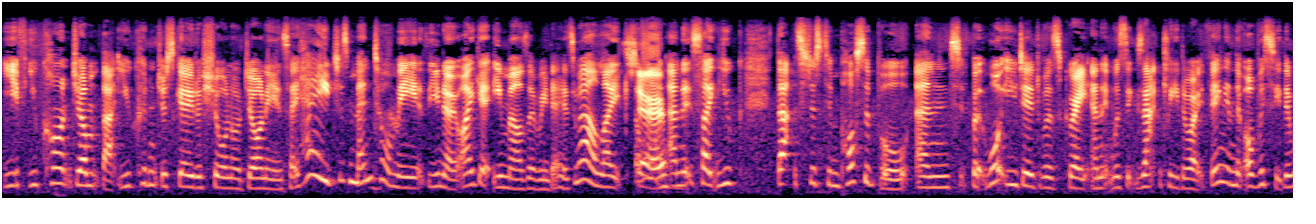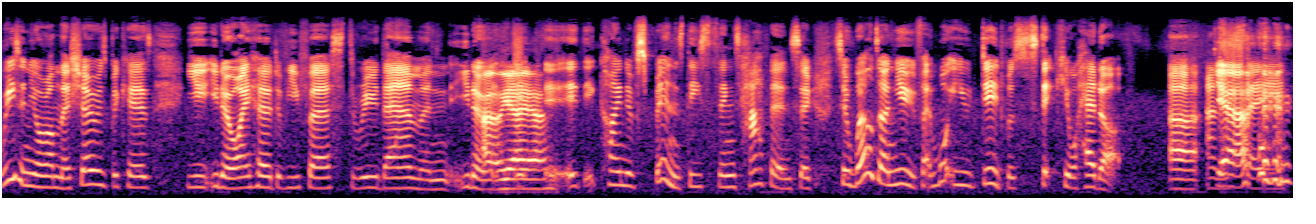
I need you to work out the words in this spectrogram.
If you can't jump that, you couldn't just go to Sean or Johnny and say, "Hey, just mentor me." You know, I get emails every day as well, like, Sure. and it's like you. That's just impossible. And but what you did was great, and it was exactly the right thing. And obviously, the reason you're on their show is because you, you know, I heard of you first through them, and you know, Oh, yeah, it, yeah. It, it, kind of spins. These things happen. So so well done you. And what you did was stick your head up. Uh, and Yeah. say,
